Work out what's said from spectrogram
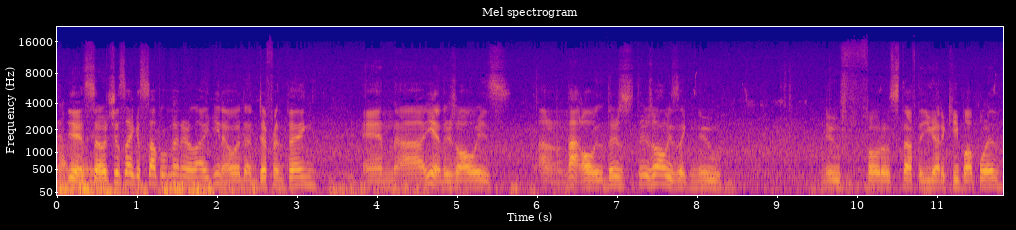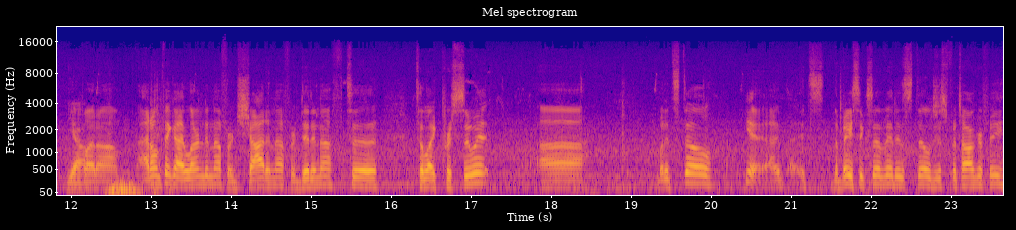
not yeah, really. so it's just like a supplement or like you know a, a different thing, and uh, yeah, there's always I don't know, not always. There's there's always like new new photo stuff that you got to keep up with. Yeah. But um, I don't think I learned enough or shot enough or did enough to to like pursue it. Uh, but it's still yeah, I, it's the basics of it is still just photography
